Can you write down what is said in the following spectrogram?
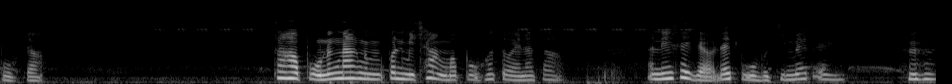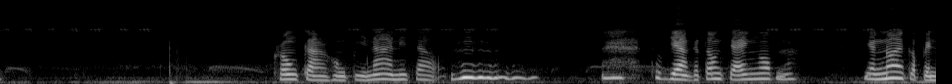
ปลูกเจ้า ถ้าเราปลูกนักๆนี่มันเปิ้นมีช่างมาปลูกให้ตัวนะเจ้า อันนี้ถ้าเดี๋ยวได้ปลูกบกี่เม็ดเอง โครงการของปีหน้านี่เจ้า ทุกอย่างก็ต้องใจายงบนะ อย่างน้อยก็เป็น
